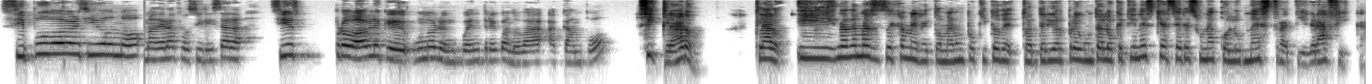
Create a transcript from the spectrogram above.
si pudo haber sido o no madera fosilizada. Si es probable que uno lo encuentre cuando va a campo, Sí, claro. Claro, y nada más déjame retomar un poquito de tu anterior pregunta. Lo que tienes que hacer es una columna estratigráfica,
